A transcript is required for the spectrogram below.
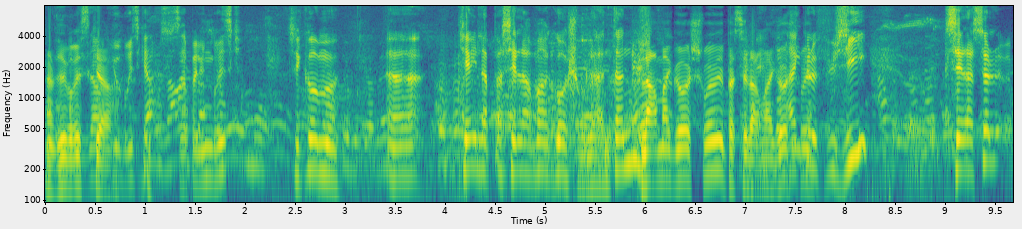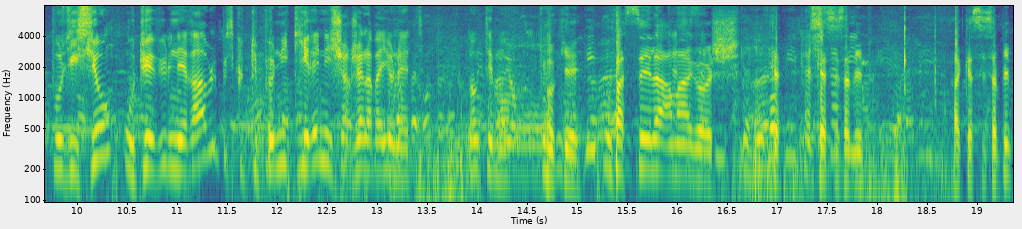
un vieux C'est un briscard. vieux briscard, ça s'appelle une brisque. C'est comme, euh, tiens, il a passé l'arme à gauche, vous l'avez entendu? L'arme à gauche, oui, oui, passer l'arme à gauche, Avec oui. le fusil, c'est la seule position où tu es vulnérable puisque tu peux ni tirer ni charger la baïonnette. Donc tu es mort. Ok, passer l'arme à gauche. Ca- Casser Casser sa pipe. Ah, casser sa pipe,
